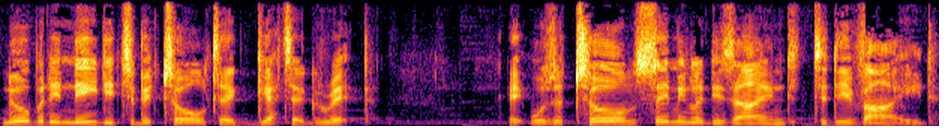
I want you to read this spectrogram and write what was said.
Nobody needed to be told to get a grip. It was a tone seemingly designed to divide,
